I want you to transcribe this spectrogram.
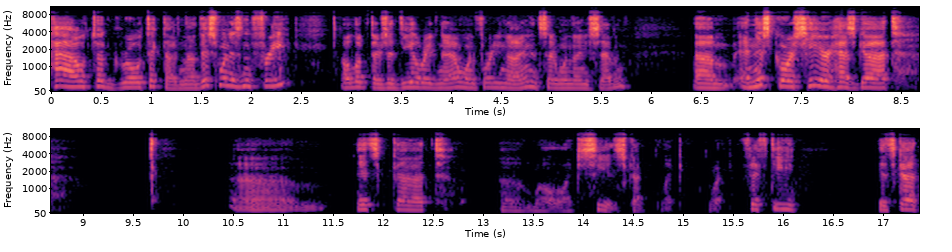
how to grow TikTok. Now this one isn't free. Oh look there's a deal right now 149 instead of 197 um and this course here has got um it's got uh, well like see it's got like what 50 it's got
